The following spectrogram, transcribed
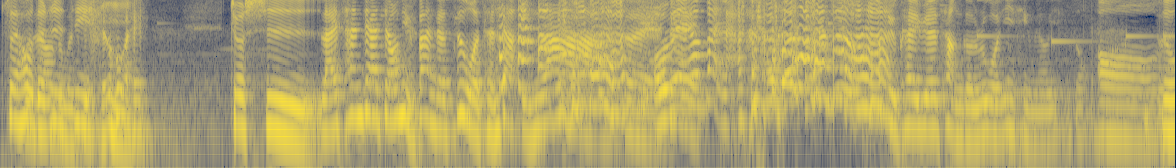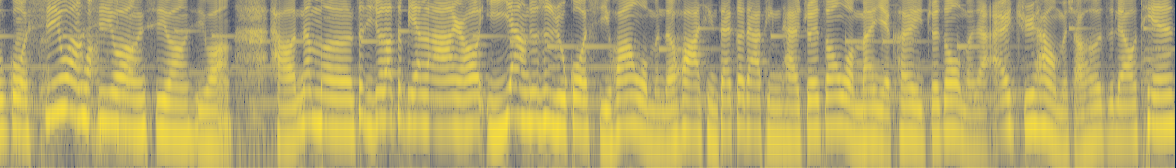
最后的日记题就是来参加娇女办的自我成长营啦。对，我们要办啦。但是或许可以约唱歌，如果疫情没有严重哦。如果希望希望希望希望好，那么这集就到这边啦。然后一样就是，如果喜欢我们的话，请在各大平台追踪我们，也可以追踪我们的 IG 和我们小盒子聊天。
